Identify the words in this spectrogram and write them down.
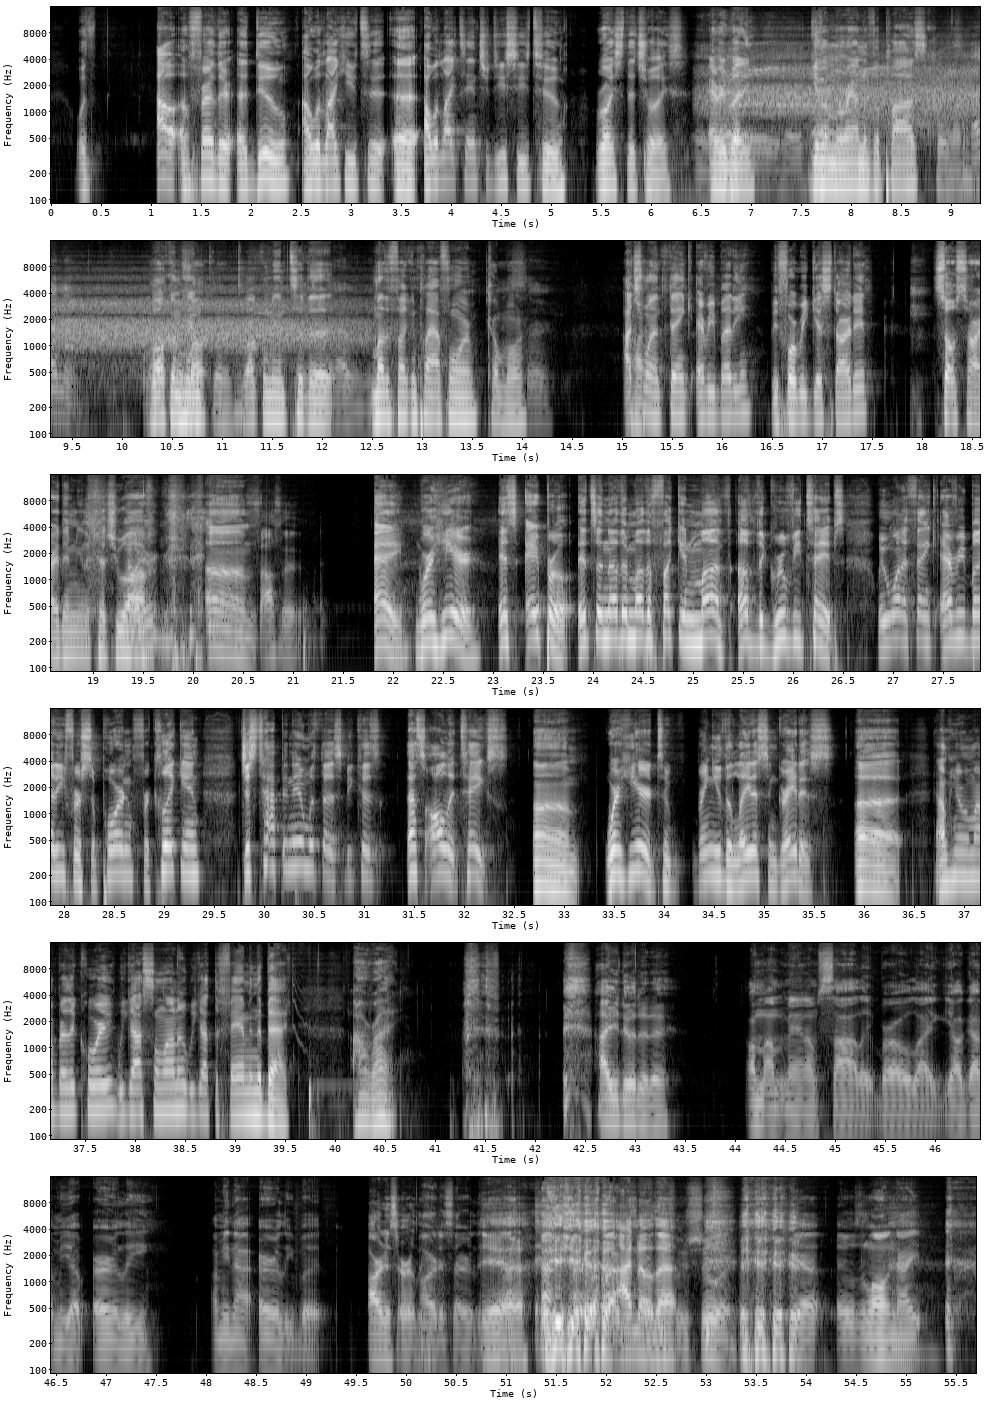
without a further ado, I would like you to uh, I would like to introduce you to Royce the Choice. Everybody, give him a round of applause. Welcome, him. welcome. Welcome him to the motherfucking platform. Come on. I just want to thank everybody before we get started. So sorry, I didn't mean to cut you off. Um, Sausage. Hey, we're here. It's April. It's another motherfucking month of the Groovy Tapes. We want to thank everybody for supporting, for clicking, just tapping in with us because that's all it takes. Um, we're here to bring you the latest and greatest. Uh, I'm here with my brother Corey. We got Solano. We got the fam in the back. All right. How you doing today? I'm, I'm man, I'm solid, bro. Like y'all got me up early. I mean, not early, but Artist early. artist early. Yeah. Artist I know that. for sure. yeah, it was a long night,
